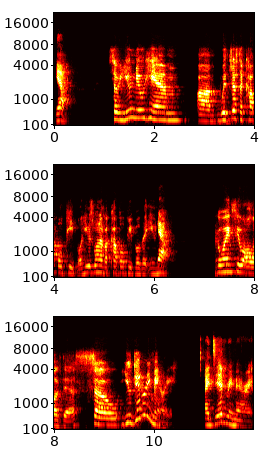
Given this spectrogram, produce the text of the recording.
yeah so you knew him um, with just a couple people. He was one of a couple people that you knew. Yeah. Going through all of this. So you did remarry. I did remarry.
